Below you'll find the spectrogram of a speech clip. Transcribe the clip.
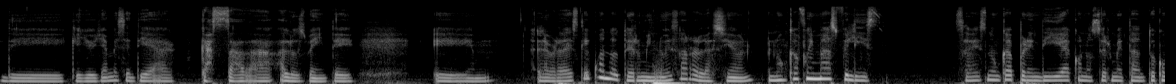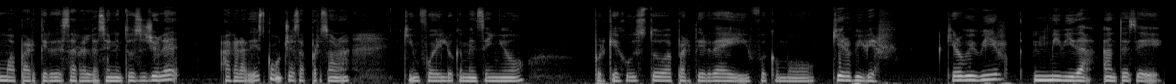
de que yo ya me sentía casada a los 20. Em, la verdad es que cuando terminó esa relación, nunca fui más feliz. ¿Sabes? Nunca aprendí a conocerme tanto como a partir de esa relación. Entonces yo le agradezco mucho a esa persona, quien fue y lo que me enseñó, porque justo a partir de ahí fue como, quiero vivir, quiero vivir mi vida antes de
